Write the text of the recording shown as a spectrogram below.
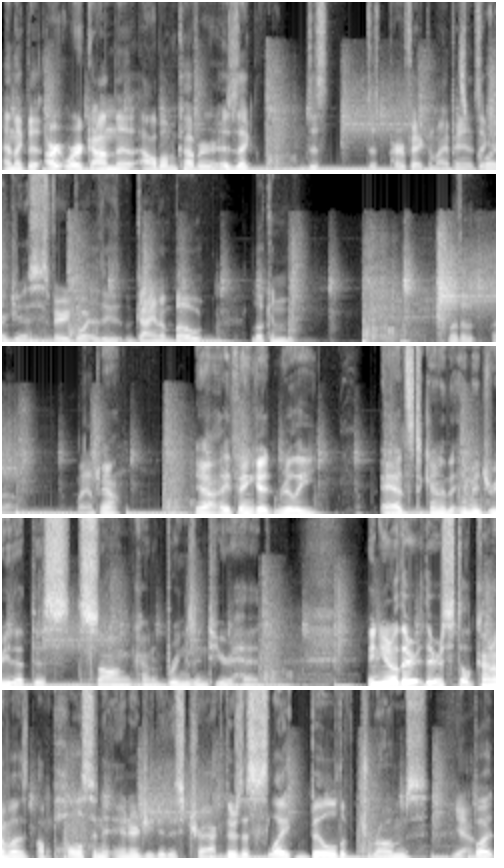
and like the artwork on the album cover is like just just perfect in my opinion. It's, like gorgeous. it's very gorgeous. Guy in a boat looking with a uh, lantern. Yeah. Yeah, I think it really adds to kind of the imagery that this song kind of brings into your head. And you know, there there's still kind of a, a pulse and an energy to this track. There's a slight build of drums, Yeah. but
